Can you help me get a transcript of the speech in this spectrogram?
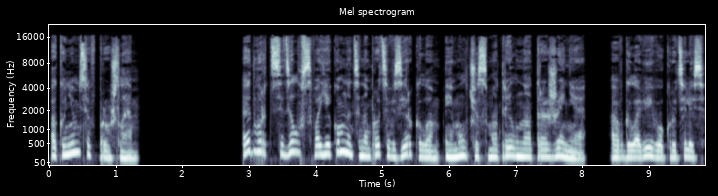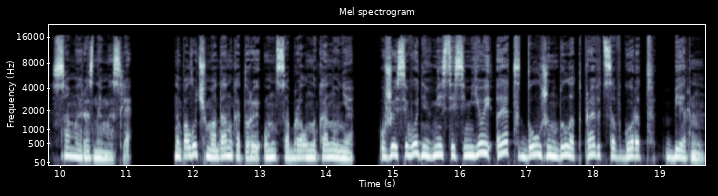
Окунемся в прошлое. Эдвард сидел в своей комнате напротив зеркала и молча смотрел на отражение, а в голове его крутились самые разные мысли. На полу чемодан, который он собрал накануне. Уже сегодня вместе с семьей Эд должен был отправиться в город Берн.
